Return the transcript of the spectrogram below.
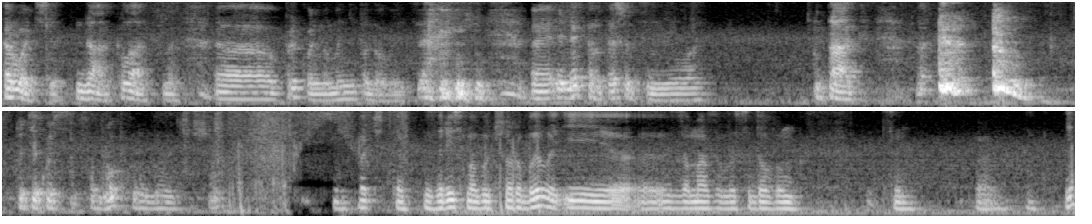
Коротше, да, класно. Е, прикольно, мені подобається. Е, Електро теж оцінила. Так. Тут якусь обробку робили чи що? Бачите, зріс, мабуть, що робили і е, замазали садовим цим. Е, ні?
